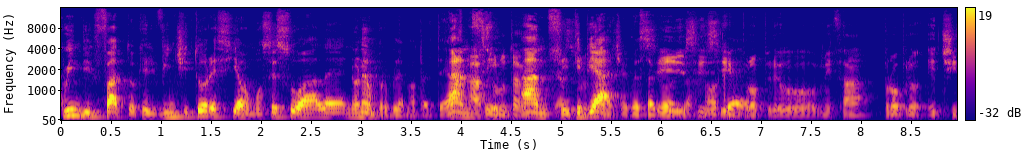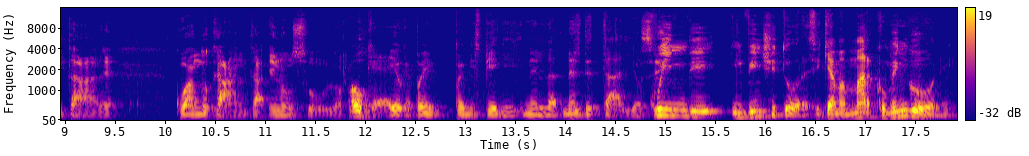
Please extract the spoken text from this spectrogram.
Quindi il fatto che il vincitore sia omosessuale non è un problema per te, anzi, assolutamente. anzi ti assolutamente. piace questa sì, cosa? Sì, Ok. sì, proprio, mi fa proprio eccitare quando canta e non solo. Ok, ok, poi, poi mi spieghi nel, nel dettaglio. Sì. Quindi il vincitore si chiama Marco Mengoni,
